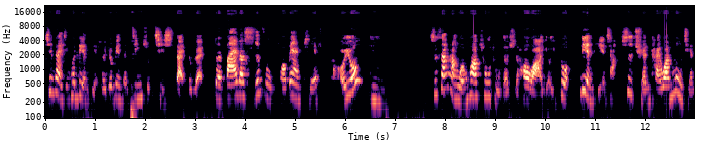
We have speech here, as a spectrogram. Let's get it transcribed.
现在已经会炼铁，所以就变成金属器时代，对不对？对，白的石斧头变成铁斧头。哎呦，嗯，十三行文化出土的时候啊，有一座炼铁厂，是全台湾目前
